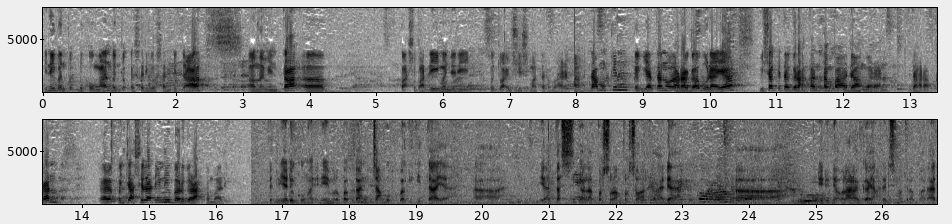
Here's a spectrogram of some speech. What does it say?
Ini bentuk dukungan, bentuk keseriusan kita eh, meminta eh, Pak Supardi menjadi Ketua FC Sumatera Barat. Tidak mungkin kegiatan olahraga budaya bisa kita gerakkan tanpa ada anggaran. Kita harapkan eh, pencak silat ini bergerak kembali. Tentunya dukungan ini merupakan cambuk bagi kita ya uh, di atas segala persoalan-persoalan yang ada uh, di dunia olahraga yang ada di Sumatera Barat.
